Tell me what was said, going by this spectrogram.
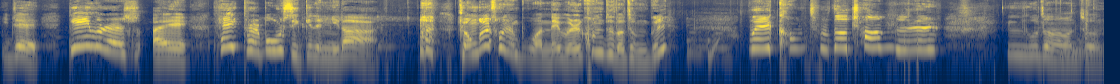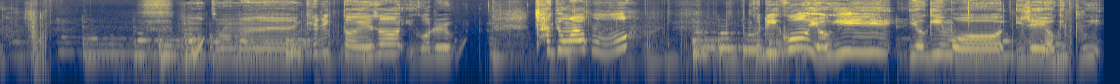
이제, 게임을 할 수, 아예, 캐릭터를 뽑을 수 있게 됩니다. 정글 소년 뽑았네. 웰컴 투 더 정글. 웰컴 투 더 정글. 음, 이거잖아 완전. 어 그러면은 캐릭터에서 이거를 착용하고 그리고 여기 여기 뭐 이제 여기 V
